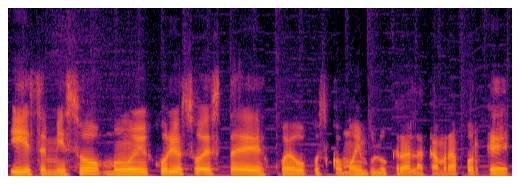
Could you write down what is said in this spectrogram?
Y se me hizo muy curioso este juego, pues cómo involucra la cámara, porque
